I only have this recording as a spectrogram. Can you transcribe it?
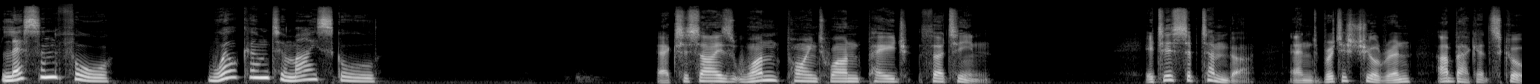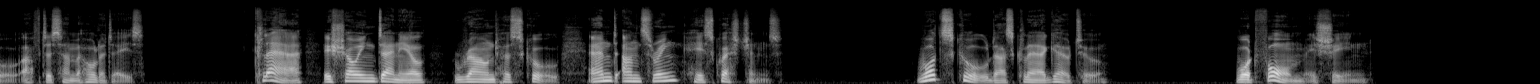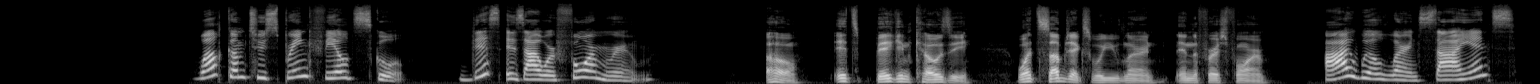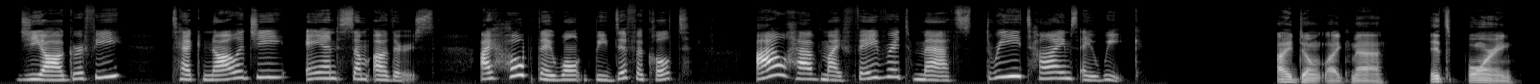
Lesson 4 Welcome to my school. Exercise 1.1, page 13. It is September, and British children are back at school after summer holidays. Claire is showing Daniel round her school and answering his questions. What school does Claire go to? What form is she in? Welcome to Springfield School. This is our form room. Oh, it's big and cozy. What subjects will you learn in the first form? I will learn science, geography, technology, and some others. I hope they won't be difficult. I'll have my favorite maths three times a week. I don't like math. It's boring.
